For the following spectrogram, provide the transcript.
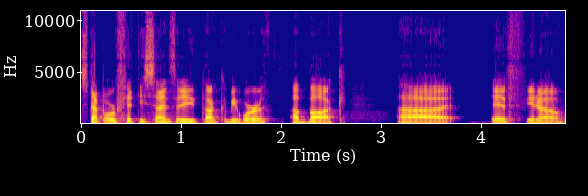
step over fifty cents that he thought could be worth a buck, uh, if you know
